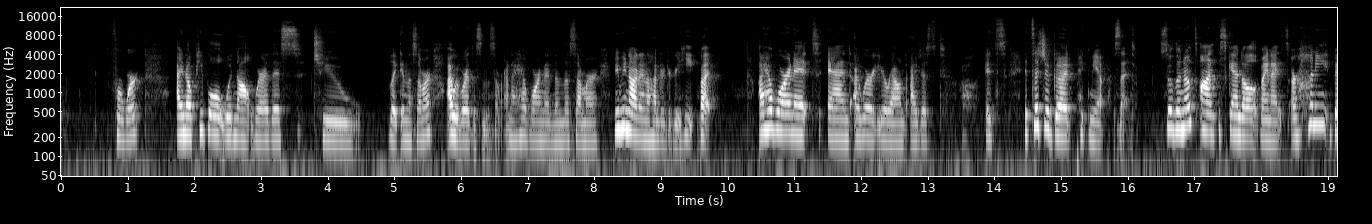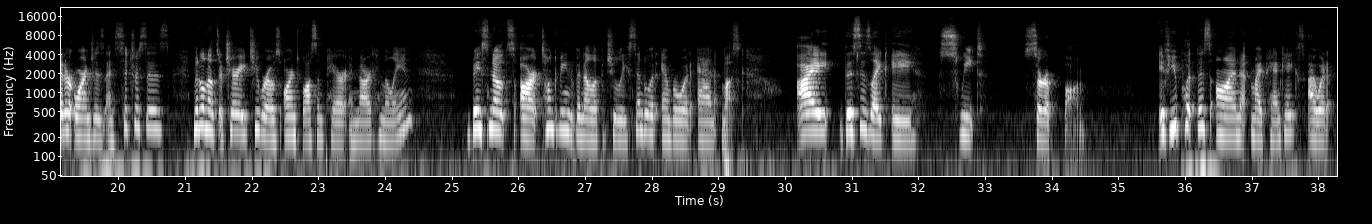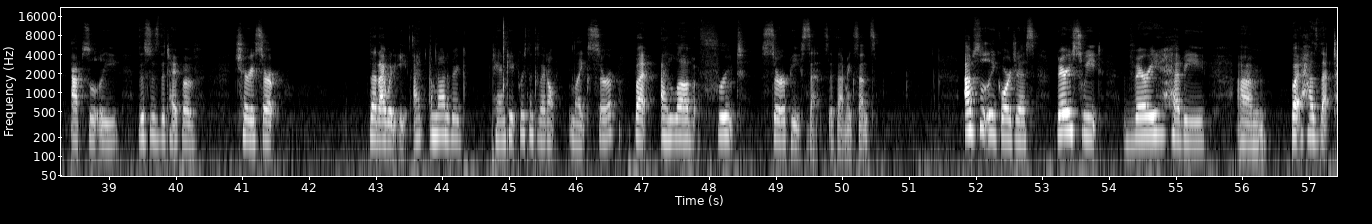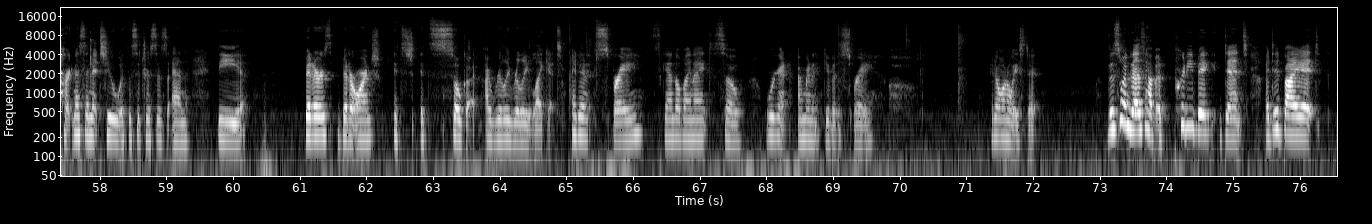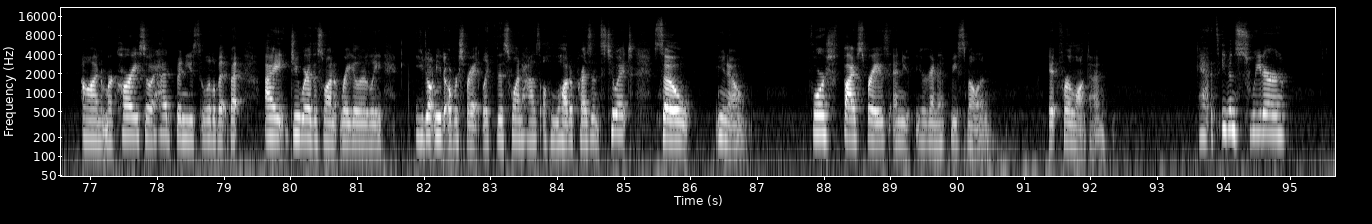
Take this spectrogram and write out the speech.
for work. I know people would not wear this to like in the summer, I would wear this in the summer, and I have worn it in the summer. Maybe not in 100 degree heat, but I have worn it and I wear it year round. I just, oh, it's it's such a good pick me up scent. So the notes on Scandal by Nights are honey, bitter oranges, and citruses. Middle notes are cherry, tuberose, orange blossom, pear, and nard Himalayan. Base notes are tonka bean, vanilla, patchouli, sandalwood, amberwood, and musk. I this is like a sweet syrup bomb if you put this on my pancakes, I would absolutely. This is the type of cherry syrup that I would eat. I, am not a big pancake person because I don't like syrup, but I love fruit syrupy scents, if that makes sense. Absolutely gorgeous, very sweet, very heavy, um, but has that tartness in it too with the citruses and the bitters, bitter orange. It's it's so good. I really really like it. I didn't spray Scandal by Night, so we're gonna I'm gonna give it a spray. Oh, I don't want to waste it. This one does have a pretty big dent. I did buy it on Mercari, so it had been used a little bit, but I do wear this one regularly. You don't need to overspray it. Like this one has a lot of presence to it, so you know, four five sprays and you're gonna be smelling it for a long time. Yeah, it's even sweeter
